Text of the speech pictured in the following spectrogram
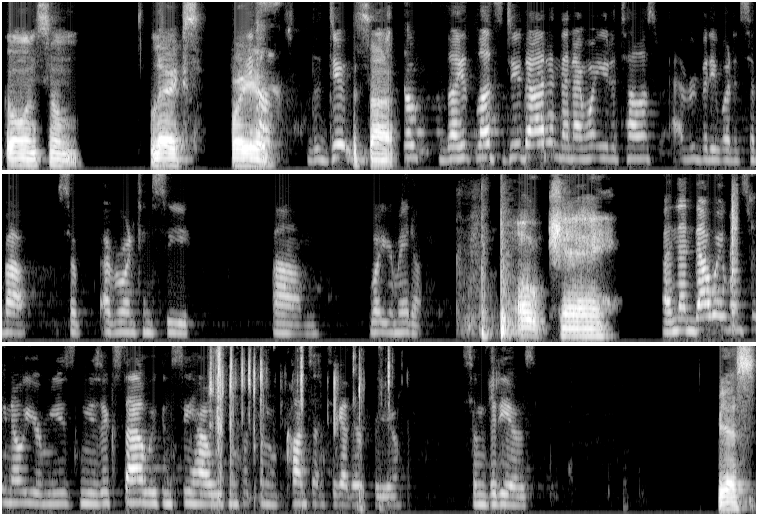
go on some lyrics for yeah. You do so like, let's do that and then i want you to tell us everybody what it's about so everyone can see um, what you're made of. Okay. And then that way once we know your music music style we can see how we can put some content together for you. Some videos. Yes.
